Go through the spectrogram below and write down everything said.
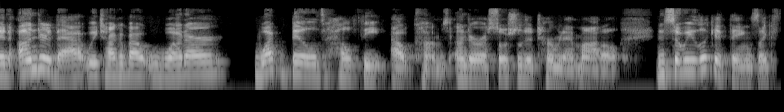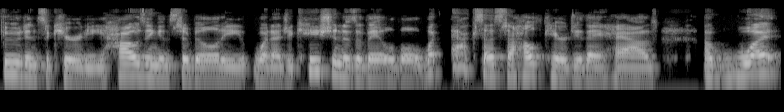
And under that, we talk about what are what builds healthy outcomes under a social determinant model. And so we look at things like food insecurity, housing instability, what education is available, what access to healthcare do they have, uh, what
